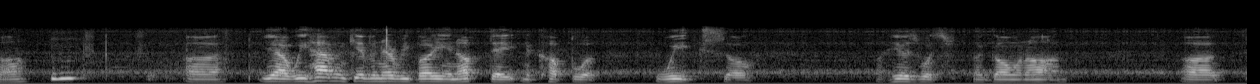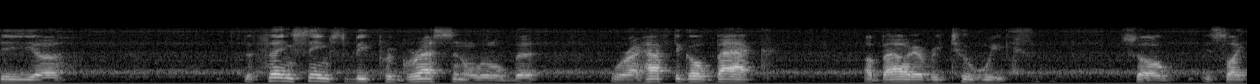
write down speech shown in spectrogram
on? hmm Uh, yeah, we haven't given everybody an update in a couple of weeks, so here's what's uh, going on. Uh, the uh, the thing seems to be progressing a little bit, where I have to go back about every two weeks. So it's like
